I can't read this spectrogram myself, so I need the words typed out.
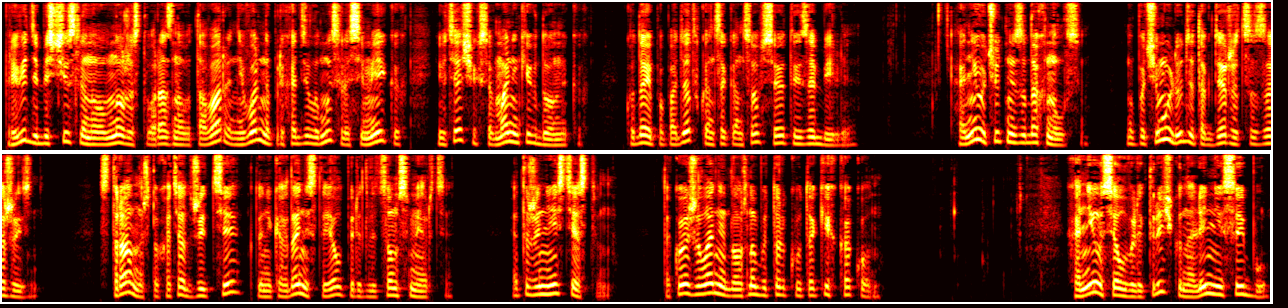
При виде бесчисленного множества разного товара невольно приходила мысль о семейках, ютящихся в маленьких домиках, куда и попадет в конце концов все это изобилие. Ханио чуть не задохнулся. Но почему люди так держатся за жизнь? Странно, что хотят жить те, кто никогда не стоял перед лицом смерти. Это же неестественно. Такое желание должно быть только у таких, как он. Ханио сел в электричку на линии Сайбу,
